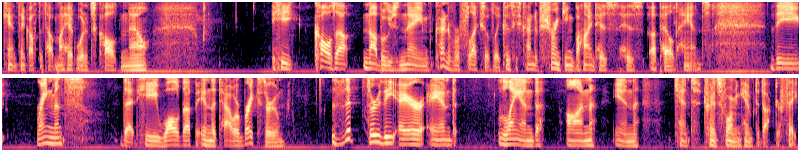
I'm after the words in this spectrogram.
can't think off the top of my head what it's called now. He calls out Nabu's name kind of reflexively because he's kind of shrinking behind his his upheld hands. The raiments, that he walled up in the tower break through, zip through the air, and land on in Kent, transforming him to Dr. Fate.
